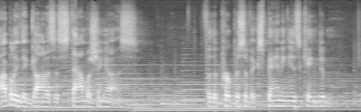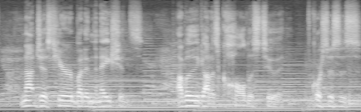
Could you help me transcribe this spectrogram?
I believe that God is establishing us for the purpose of expanding his kingdom, not just here, but in the nations. I believe that God has called us to it. Of course, this is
